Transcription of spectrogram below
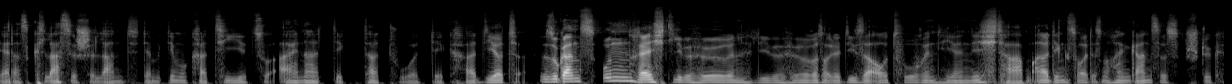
der das klassische Land der Demokratie Demokratie zu einer Diktatur degradierte. So ganz Unrecht, liebe Hörerinnen, liebe Hörer, sollte diese Autorin hier nicht haben. Allerdings sollte es noch ein ganzes Stück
